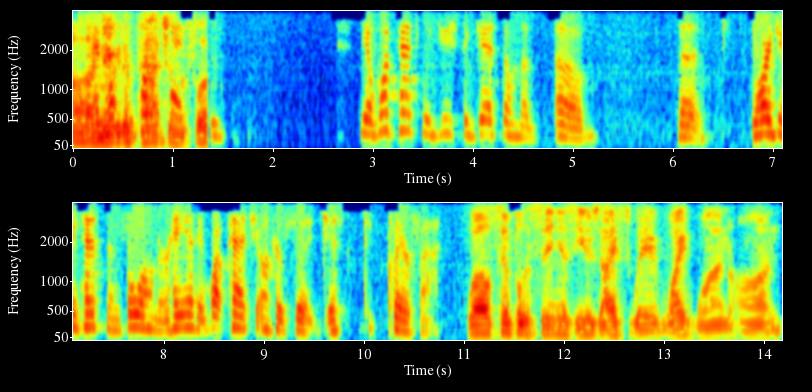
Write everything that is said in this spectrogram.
Uh, And negative what patch on the foot. would- Yeah, what patch would you suggest on the uh, the large intestine four on her head, and what patch on her foot? Just to clarify. Well, simplest thing is use ice wave white one on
